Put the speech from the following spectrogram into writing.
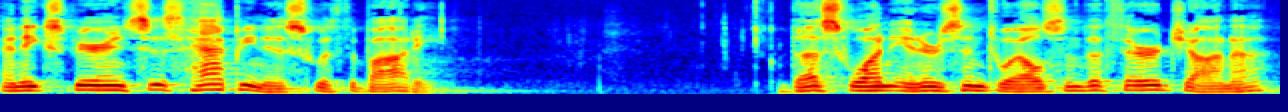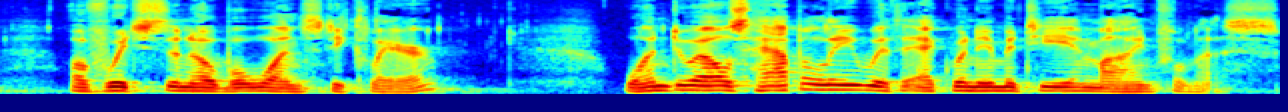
and experiences happiness with the body. Thus, one enters and dwells in the third jhana, of which the noble ones declare. One dwells happily with equanimity and mindfulness.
